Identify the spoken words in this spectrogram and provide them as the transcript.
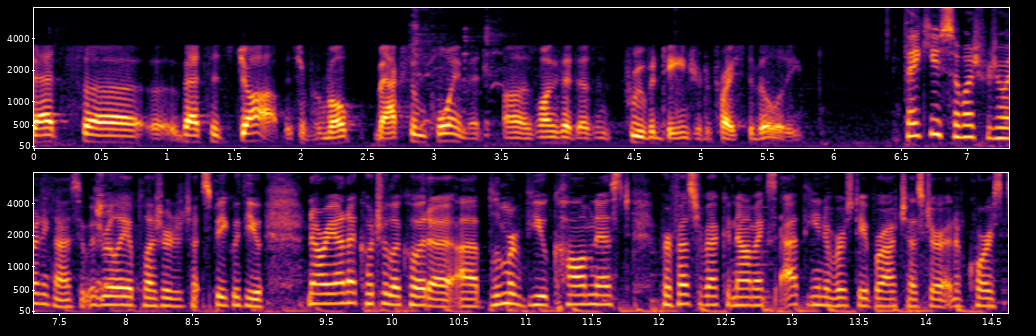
that's uh, that's its job is to promote maximum employment uh, as long as that doesn't prove a danger to price stability. Thank you so much for joining us. It was really a pleasure to t- speak with you. Narayana Kocherlakota, Bloomberg View columnist, professor of economics at the University of Rochester, and of course,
